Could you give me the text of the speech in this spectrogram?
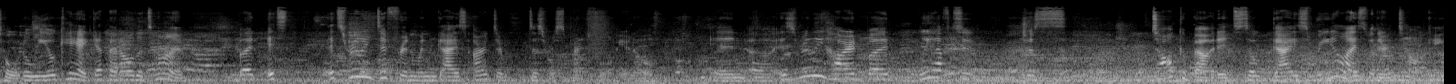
totally okay. I get that all the time. But it's it's really different when guys are di- disrespectful you know. And uh, it's really hard but we have to just talk about it so guys realize what they're talking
